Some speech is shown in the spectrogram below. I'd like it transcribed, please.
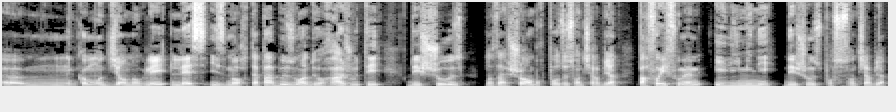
euh, comme on dit en anglais, less is more. T'as pas besoin de rajouter des choses dans ta chambre pour te sentir bien. Parfois, il faut même éliminer des choses pour se sentir bien.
